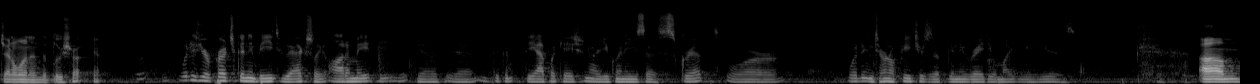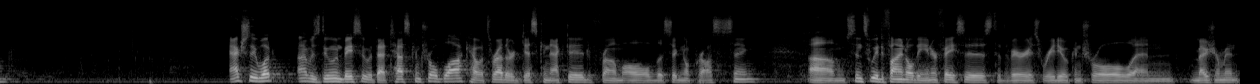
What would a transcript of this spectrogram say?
Gentleman in the blue shirt? Yeah. What is your approach going to be to actually automate the, the, the, the, the application? Are you going to use a script or what internal features of GNU Radio might you use? Um, actually, what I was doing basically with that test control block, how it's rather disconnected from all the signal processing. Um, since we defined all the interfaces to the various radio control and measurement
